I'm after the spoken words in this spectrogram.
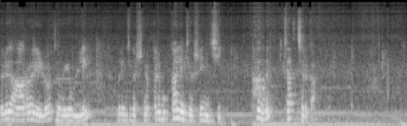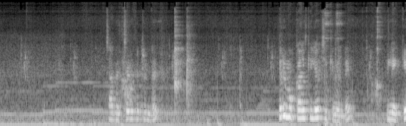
ഒരു ആറോ ഏഴോ ചെറിയ ഉള്ളി ഒരു ഇഞ്ച് കഷ്ണം ഒരു മുക്കാൽ ഇഞ്ച് കഷ്ണം ഇഞ്ചി. ഇതൊന്ന് ചതച്ചെടുക്കാം. ചതച്ചെടുത്തിട്ടുണ്ട്. ഒരു മുക്കാൽ കിലോ ചിക്കൻ ഉണ്ട്. ഇതിലേക്ക്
